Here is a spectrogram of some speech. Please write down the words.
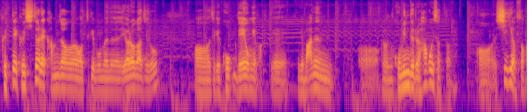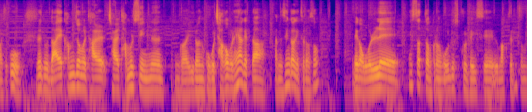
그때 그 시절의 감정은 어떻게 보면 은 여러 가지로 어 되게 곡 내용에 맞게 되게 많은 어 그런 고민들을 하고 있었던 어 시기였어 가지고 그래도 나의 감정을 달, 잘 담을 수 있는 뭔가 이런 곡을 작업을 해야겠다라는 생각이 들어서 내가 원래 했었던 그런 old school 베이스의 음악들을 좀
